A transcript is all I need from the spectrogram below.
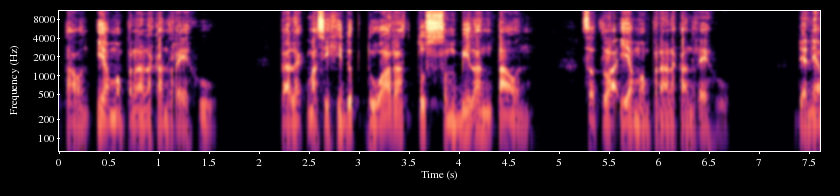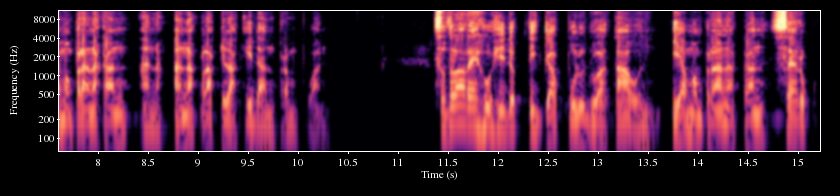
tahun, ia memperanakan Rehu. Pelek masih hidup 209 tahun setelah ia memperanakan Rehu. Dan ia memperanakan anak-anak laki-laki dan perempuan. Setelah Rehu hidup 32 tahun, ia memperanakan Seruk.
